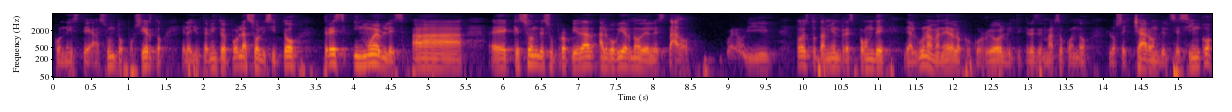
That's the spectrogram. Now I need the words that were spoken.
con este asunto. Por cierto, el Ayuntamiento de Puebla solicitó tres inmuebles eh, que son de su propiedad al gobierno del Estado. Bueno, y todo esto también responde de alguna manera a lo que ocurrió el 23 de marzo cuando los echaron del C5.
